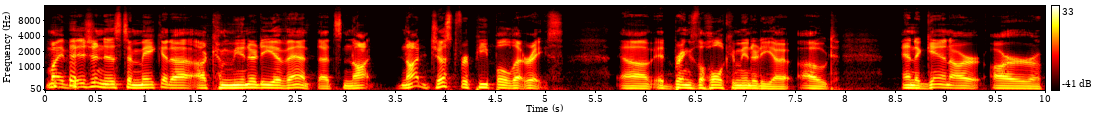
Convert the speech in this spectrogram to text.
my vision is to make it a, a community event. That's not not just for people that race. Uh, it brings the whole community out, and again, our our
